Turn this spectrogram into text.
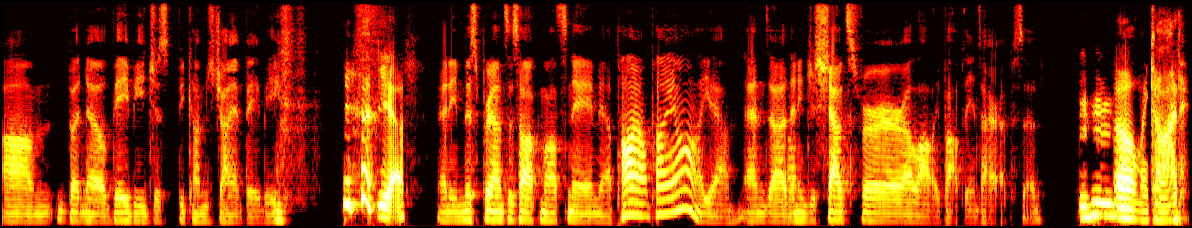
um, but no, baby just becomes giant baby, Yeah, and he mispronounces Hawkmoth's name. Yeah, Payan, Payan, yeah, and uh, then he just shouts for a lollipop the entire episode. hmm Oh my god.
